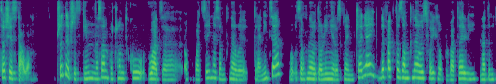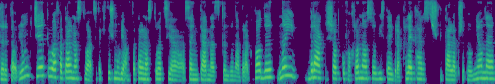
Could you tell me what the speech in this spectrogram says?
Co się stało? Przede wszystkim na samym początku władze okupacyjne zamknęły granice, zamknęły tą linię rozgraniczenia i de facto zamknęły swoich obywateli na tym terytorium, gdzie była fatalna sytuacja. Tak jak już mówiłam, fatalna sytuacja sanitarna ze względu na brak wody, no i brak środków ochrony osobistej, brak lekarstw, szpitale przepełnione,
